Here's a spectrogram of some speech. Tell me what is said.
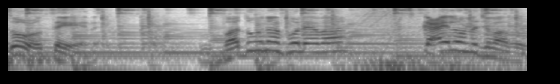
સોળ તેર વધુ નફો લેવા? સ્કાયલોન જ વાવો.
